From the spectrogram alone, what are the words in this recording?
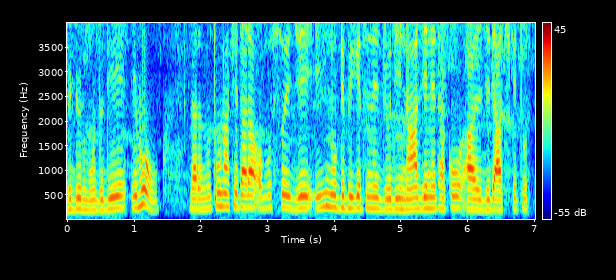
ভিডিওর মধ্যে দিয়ে এবং যারা নতুন আছে তারা অবশ্যই যে এই নোটিফিকেশনে যদি না জেনে থাকো আর যদি আজকে তথ্য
